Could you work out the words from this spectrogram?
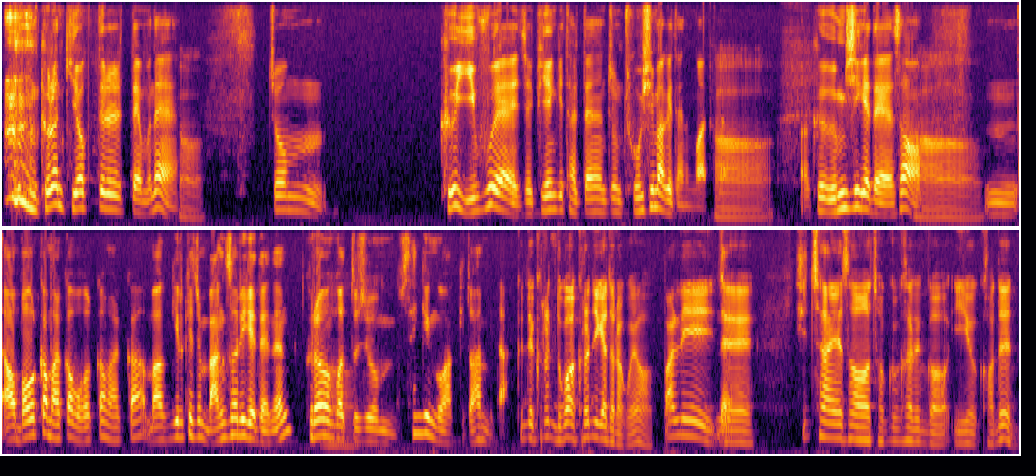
그런 기억들 때문에 어. 좀 그 이후에 이제 비행기 탈 때는 좀 조심하게 되는 것 같아요. 아, 어, 그 음식에 대해서 아, 음, 아 먹을까 말까 먹을까 말까 막 이렇게 좀 망설이게 되는 그런 아. 것도 좀 생긴 것 같기도 합니다. 근데 그런 누가 그런 얘기하더라고요. 빨리 이제 네. 시차에서 적응하는 거 이유거는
